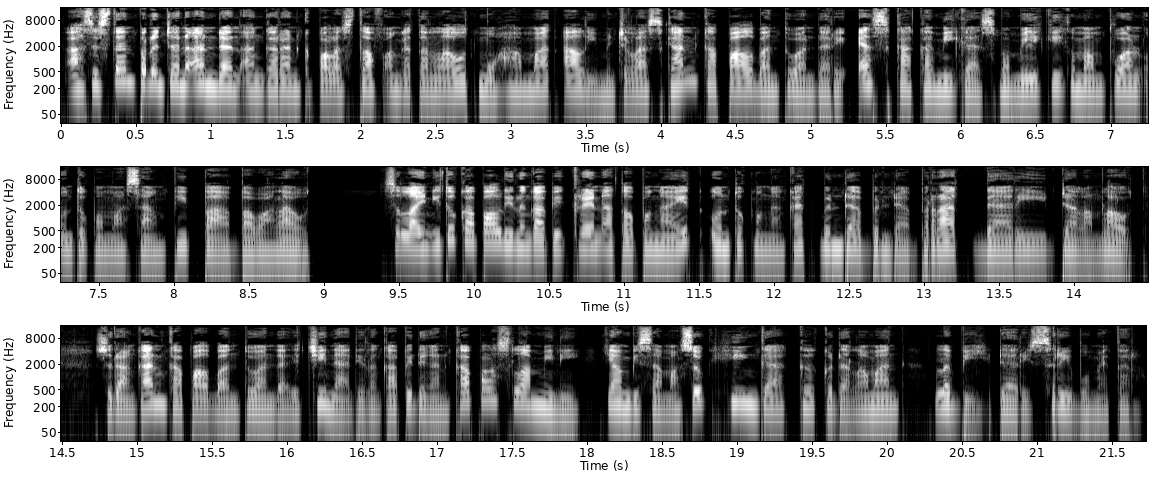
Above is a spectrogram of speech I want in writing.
Asisten Perencanaan dan Anggaran Kepala Staf Angkatan Laut Muhammad Ali menjelaskan kapal bantuan dari SKK Migas memiliki kemampuan untuk memasang pipa bawah laut. Selain itu, kapal dilengkapi kren atau pengait untuk mengangkat benda-benda berat dari dalam laut. Sedangkan kapal bantuan dari Cina dilengkapi dengan kapal selam mini yang bisa masuk hingga ke kedalaman lebih dari 1000 meter.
